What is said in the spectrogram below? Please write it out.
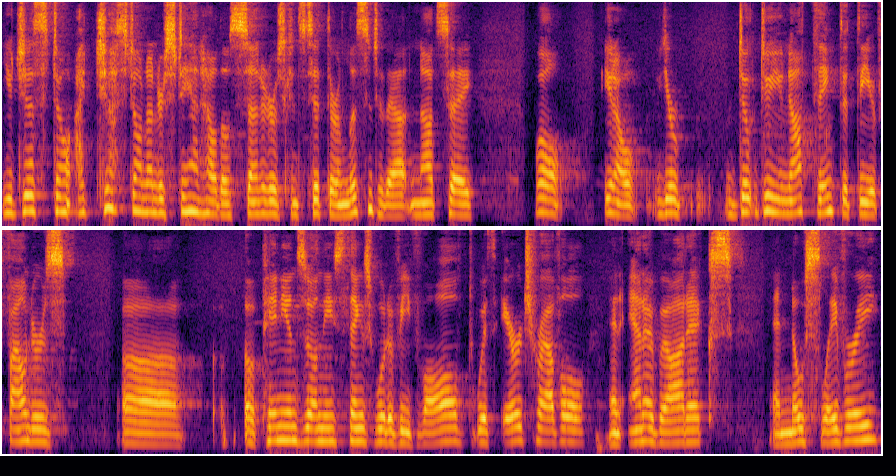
you just don't, I just don't understand how those senators can sit there and listen to that and not say, well, you know, you're, do, do you not think that the founders' uh, opinions on these things would have evolved with air travel and antibiotics and no slavery?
